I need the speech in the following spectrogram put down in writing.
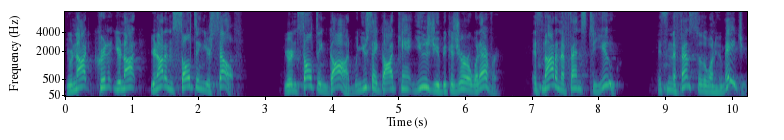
You're not criti- you're not you're not insulting yourself. You're insulting God when you say God can't use you because you're a whatever. It's not an offense to you. It's an offense to the one who made you.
